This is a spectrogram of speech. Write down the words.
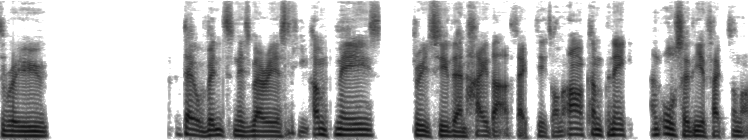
through Dale Vince and his various companies through to then how that affected on our company and also the effect on our,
